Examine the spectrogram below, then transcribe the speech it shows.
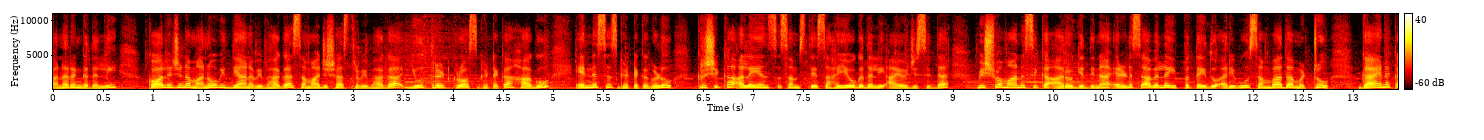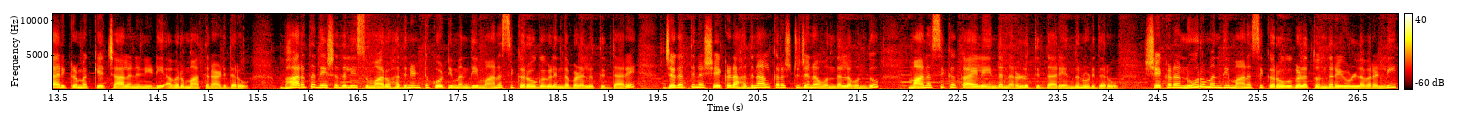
ವನರಂಗದಲ್ಲಿ ಕಾಲೇಜಿನ ಮನೋವಿಜ್ಞಾನ ವಿಭಾಗ, ಸಮಾಜಶಾಸ್ತ್ರ ವಿಭಾಗ, ಯೂತ್ ರೆಡ್ ಕ್ರಾಸ್ ಘಟಕ ಹಾಗೂ ಎನ್ಎಸ್ಎಸ್ ಘಟಕಗಳು ಕೃಷಿಕ ಅಲಯನ್ಸ್ ಸಂಸ್ಥೆ ಸಹಯೋಗದಲ್ಲಿ ಆಯೋಜಿಸಿದ್ದ ವಿಶ್ವ ಮಾನಸಿಕ ಆರೋಗ್ಯ ದಿನ ಎರಡು ಸಾವಿರದ ಇಪ್ಪತ್ತೈದು ಅರಿವು, ಸಂವಾದ ಮತ್ತು ಗಾಯನ ಕಾರ್ಯಕ್ರಮಕ್ಕೆ ಚಾಲನೆ ನೀಡಿ ಅವರು ಮಾತನಾಡಿದರು. ಭಾರತ ದೇಶದಲ್ಲಿ ಸುಮಾರು ಹದಿನೆಂಟು ಕೋಟಿ ಮಂದಿ ಮಾನಸಿಕ ರೋಗಗಳಿಂದ ಬಳಲುತ್ತಿದ್ದಾರೆ. ಜಗತ್ತಿನ ಶೇಕಡ ಹದಿನಾಲ್ಕರಷ್ಟು ಜನ ಒಂದಲ್ಲ ಒಂದು ಮಾನಸಿಕ ಕಾಯಿಲೆಯಿಂದ ನರಳುತ್ತಿದ್ದಾರೆ ಎಂದು ನುಡಿದರು. ಶೇಕಡ ನೂರು ಮಂದಿ ಮಾನಸಿಕ ರೋಗಗಳ ತೊಂದರೆಯುಳ್ಳವರಲ್ಲಿ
